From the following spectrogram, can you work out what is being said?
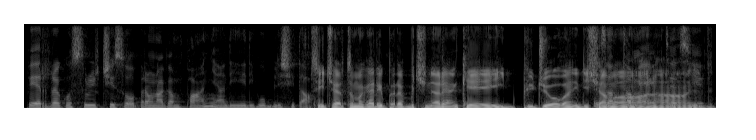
per costruirci sopra una campagna di, di pubblicità. Sì, certo, magari per avvicinare anche i più giovani, diciamo, alla, sì. il,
